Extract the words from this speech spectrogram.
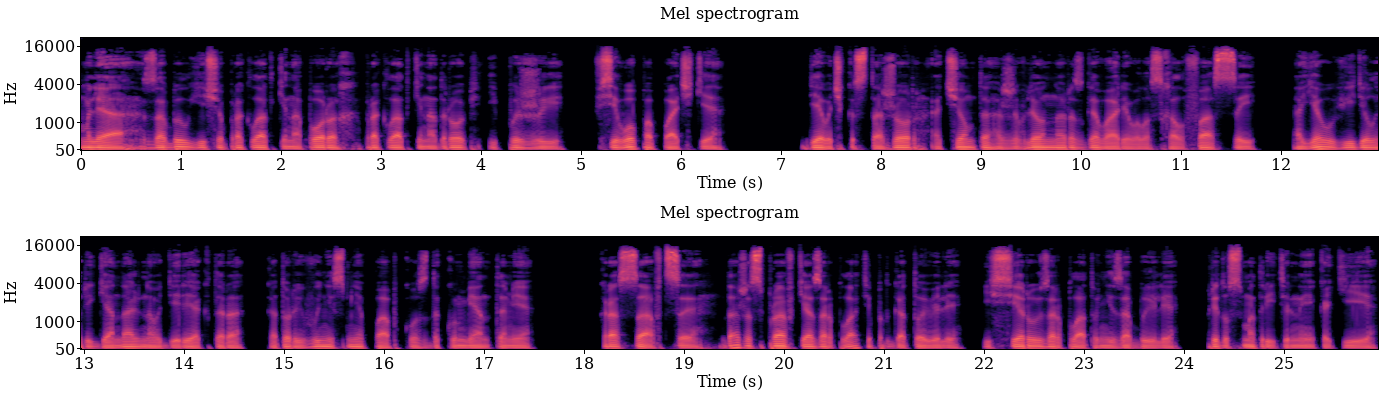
Мля, забыл еще прокладки на порох, прокладки на дробь и пыжи. Всего по пачке. Девочка-стажер о чем-то оживленно разговаривала с Халфассой, а я увидел регионального директора, который вынес мне папку с документами. Красавцы, даже справки о зарплате подготовили и серую зарплату не забыли, предусмотрительные какие.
